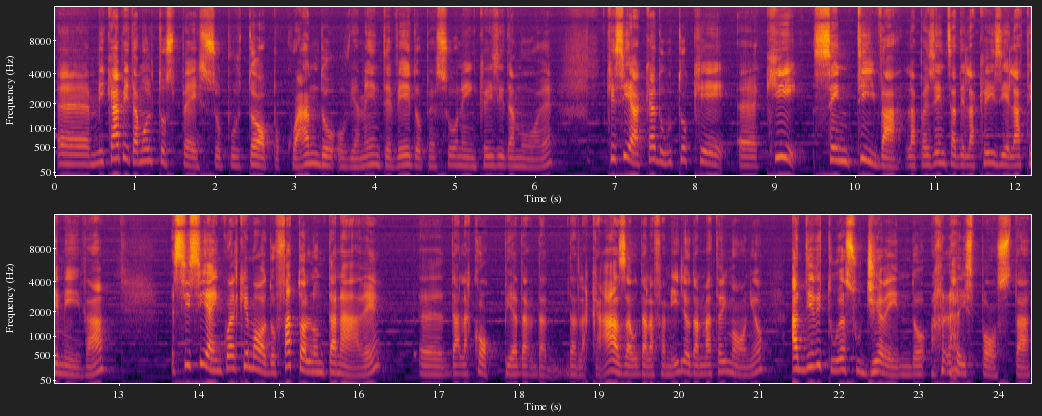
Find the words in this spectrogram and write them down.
Eh, mi capita molto spesso, purtroppo, quando ovviamente vedo persone in crisi d'amore, che sia accaduto che eh, chi sentiva la presenza della crisi e la temeva si sia in qualche modo fatto allontanare eh, dalla coppia, da, da, dalla casa o dalla famiglia o dal matrimonio addirittura suggerendo la risposta.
